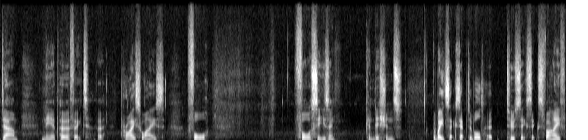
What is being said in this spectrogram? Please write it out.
damn near perfect for price wise for four season conditions. The weight's acceptable at 2665.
